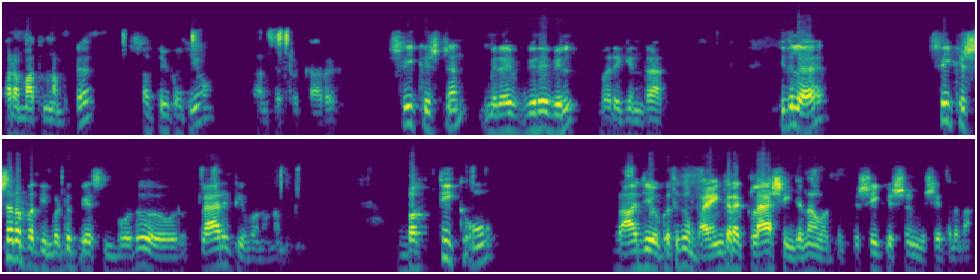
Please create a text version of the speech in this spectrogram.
பரமாத்மா நமக்கு சத்தியுகத்தையும் தந்துட்டு இருக்காரு. ஸ்ரீகிருஷ்ணன் விரை- விரைவில் வருகின்றார். இதுல ஸ்ரீ கிருஷ்ணரை பத்தி மட்டும் பேசும்போது ஒரு கிளாரிட்டி வேணும் நமக்கு. பக்திக்கும் ராஜயோகத்துக்கும் பயங்கர கிளாஷ் இங்கதான் வருது. ஸ்ரீகிருஷ்ணன் விஷயத்துலதான்.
